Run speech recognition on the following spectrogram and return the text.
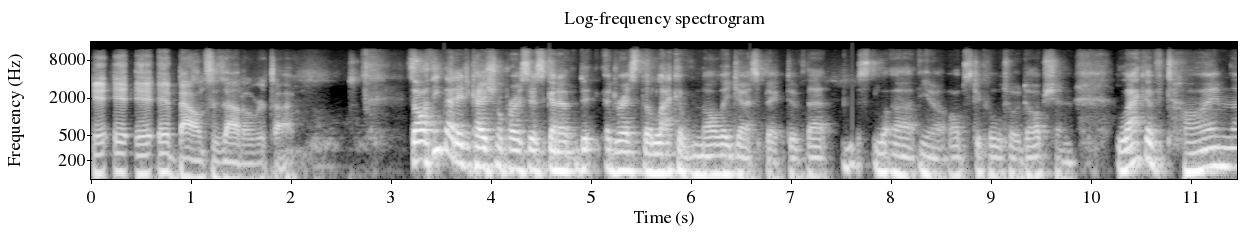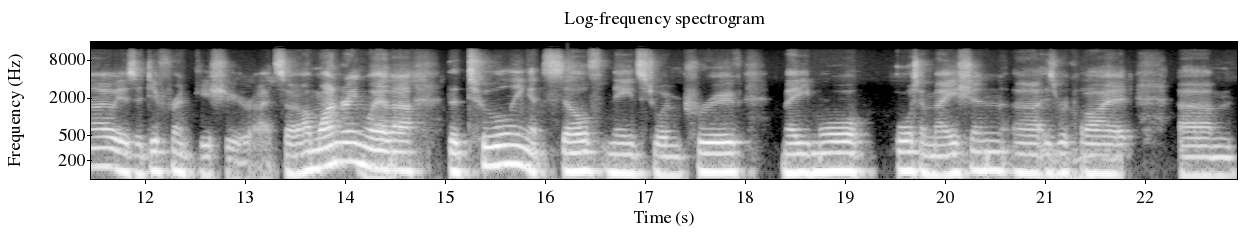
it, it, it balances out over time. So I think that educational process is going to address the lack of knowledge aspect of that, uh, you know, obstacle to adoption. Lack of time, though, is a different issue, right? So I'm wondering whether the tooling itself needs to improve, maybe more automation uh, is mm-hmm. Um,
